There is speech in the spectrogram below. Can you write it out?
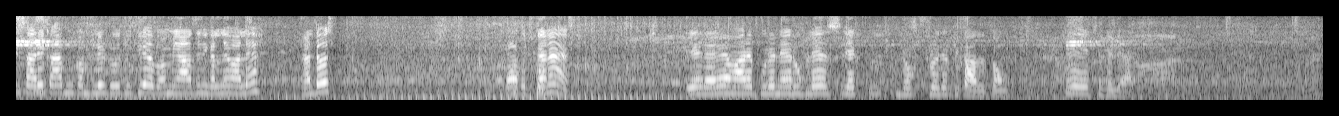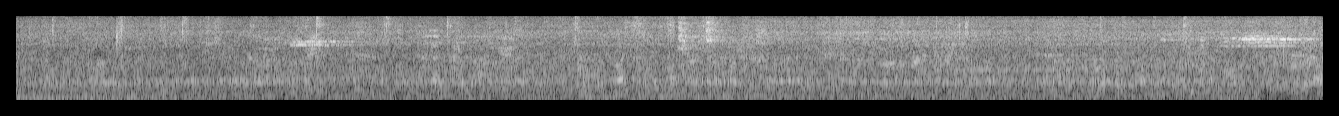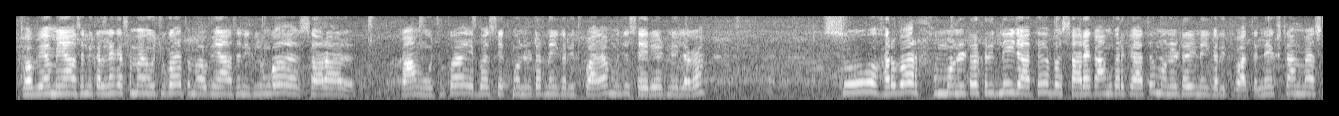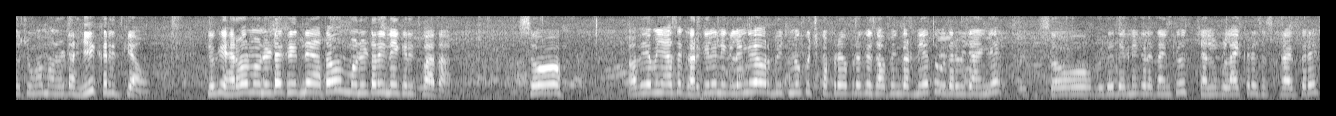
सारे काम कंप्लीट हो चुकी है। अब हम यहाँ से निकलने वाले हैं। हाँ दोस्त? क्या कुछ कहना ये रहे हमारे पूरे नेहरू प्लेस, एक प्रोजेक्ट दिखा देता हूँ। ये एक सेकेंड यार तो अभी हम यहाँ से निकलने का समय हो चुका है तो मैं अभी यहाँ से निकलूँगा। सारा काम हो चुका है, बस एक मॉनिटर नहीं खरीद पाया, मुझे सही रेट नहीं लगा। सो so, हर बार हम मॉनिटर खरीदने ही जाते हैं बस सारे काम करके आते हैं मॉनिटर ही नहीं खरीद पाते। नेक्स्ट टाइम मैं सोचूँगा मॉनिटर ही खरीद के आऊँ क्योंकि हर बार मोनीटर खरीदने आता हूँ मॉनिटर ही नहीं खरीद पाता। सो so, अभी हम यहाँ से घर के लिए निकलेंगे और बीच में कुछ कपड़े वपड़े की शॉपिंग करनी है तो उधर भी जाएँगे। सो so, वीडियो देखने के लिए थैंक यू चैनल को लाइक करें सब्सक्राइब करें।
